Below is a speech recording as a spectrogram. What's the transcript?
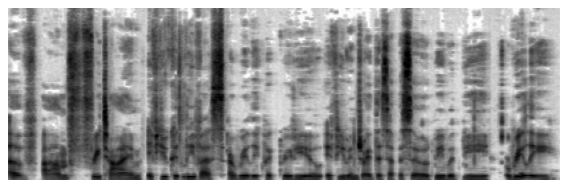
of um, free time, if you could leave us a really quick review, if you enjoyed this episode, we would be really,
